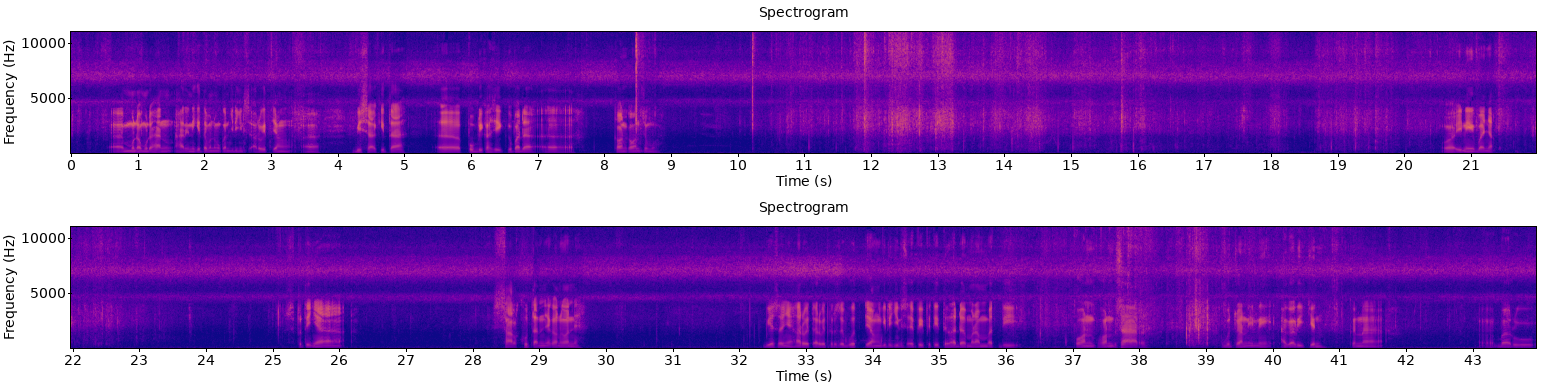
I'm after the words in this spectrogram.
Uh, Mudah-mudahan hari ini kita menemukan jenis aroid yang uh, bisa kita uh, publikasi kepada kawan-kawan uh, semua. Wah ini banyak sepertinya salk hutan ya kawan-kawan ya. Biasanya arwit-arwit tersebut yang jenis-jenis epipit itu ada merambat di pohon-pohon besar. Kebetulan ini agak licin karena e, baru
